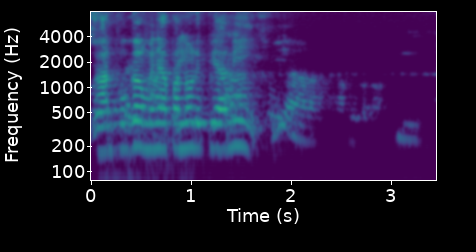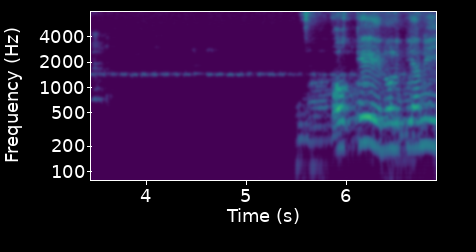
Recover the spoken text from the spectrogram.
Johan Pugel menyapa Noli Piani. Oke, Noli Piani.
